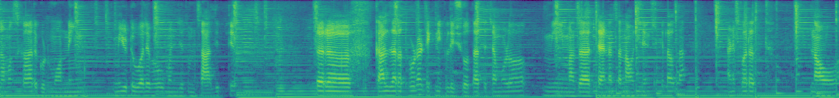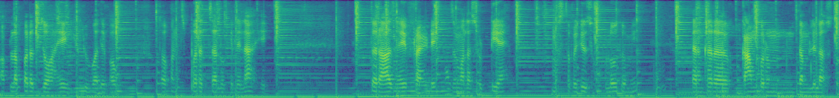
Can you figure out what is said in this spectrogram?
नमस्कार गुड मॉर्निंग मी यूट्यूबवाले भाऊ म्हणजे तुमचा आदित्य. तर काल जरा थोडा टेक्निकल इश्यू होता त्याच्यामुळं मी माझा चॅनलचं नाव चेंज केला होता. आणि परत नाव आपला परत जो आहे यूट्यूबवाले भाऊ तो आपण परत चालू केलेला आहे. तर आज आहे फ्रायडे आज मला सुट्टी आहे. मस्तपैकी झोपलो होतो मी. कारण खरं काम करून दमलेला असतो.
